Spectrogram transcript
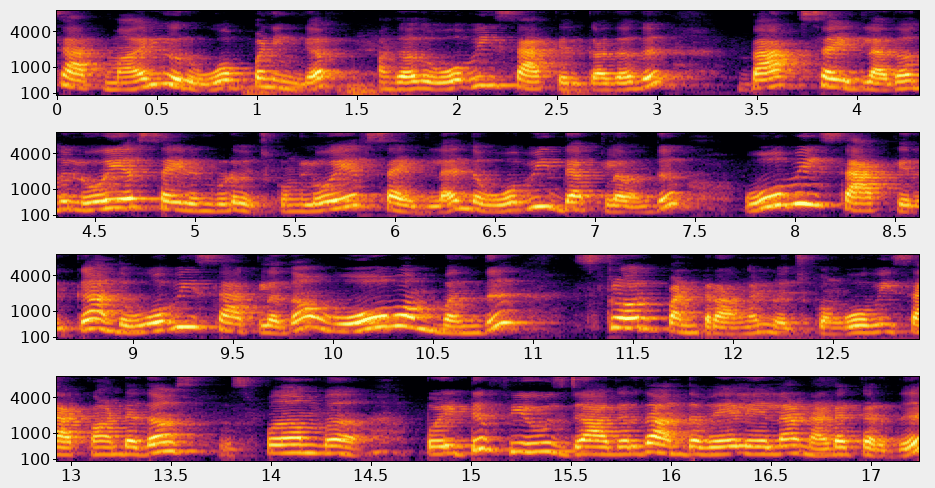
சாக் மாதிரி ஒரு ஓப்பனிங்கை அதாவது ஓவி சாக் இருக்குது அதாவது பேக் சைடில் அதாவது லோயர் சைடுன்னு கூட வச்சுக்கோங்க. லோயர் சைடில் இந்த ஓவி டக்கில் வந்து ஓவி சாக் இருக்குது அந்த ஓவி சாக்கில் தான் ஓவம் வந்து ஸ்டோர் பண்ணுறாங்கன்னு வச்சுக்கோங்க. ஓவி சாக்காண்ட தான் ஸ்பேம் போயிட்டு ஃபியூஸ்ட் ஆகிறது அந்த வேலையெல்லாம் நடக்கிறது.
